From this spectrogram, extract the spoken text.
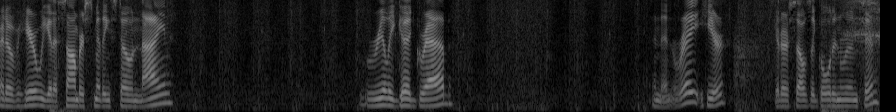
Right over here, we get a Somber Smithing Stone 9. Really good grab. And then right here, get ourselves a Golden Rune 10.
